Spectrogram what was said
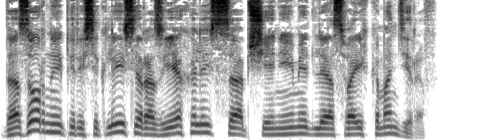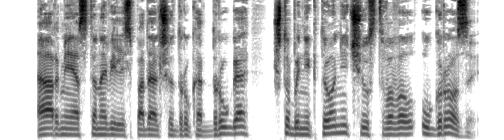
Дозорные пересеклись и разъехались с сообщениями для своих командиров. Армии остановились подальше друг от друга, чтобы никто не чувствовал угрозы.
